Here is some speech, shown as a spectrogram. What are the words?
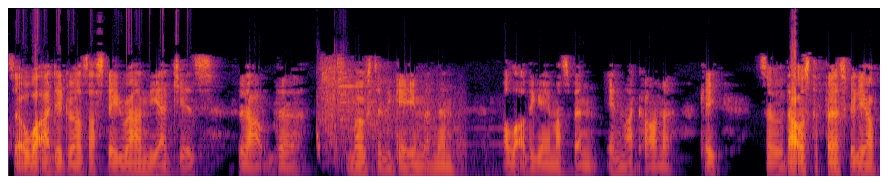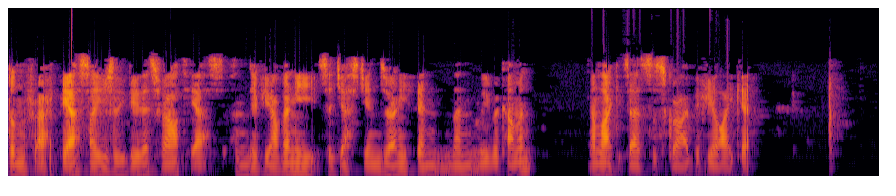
So what I did was I stayed around the edges throughout the most of the game, and then a lot of the game I spent in my corner. Okay, so that was the first video I've done for FPS. I usually do this for RTS, and if you have any suggestions or anything, then leave a comment. And like it says, subscribe if you like it.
